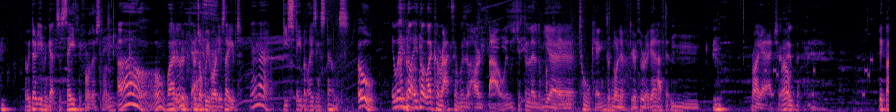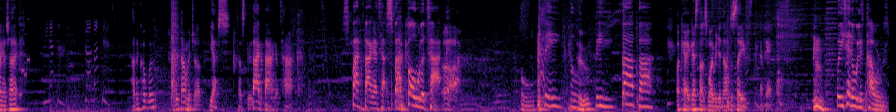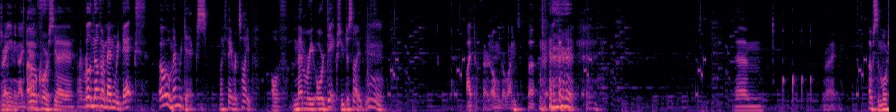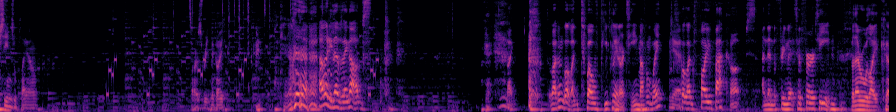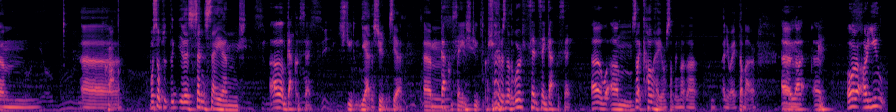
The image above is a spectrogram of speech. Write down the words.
and we don't even get to save before this one. Oh, why do we? good, good job we've already saved. Yeah. Destabilizing stance. Oh! It was not. It's not like Karata was a hard battle. It was just a load of Yeah. talking. Doesn't only have to go through it again. After, mm, Right. Yeah, true. Well, big bang attack. Add a combo. Is it damage up? Yes, that's good. Bag bang attack. Spag bang attack. Spag, bowl attack. Ah. Ugh. Baba. Okay, I guess that's why we didn't have to save. Okay. well, he said all his power was draining, I guess. Oh, of course, yeah, yeah. Got another memory dicks. Oh, memory dicks. My favourite type of memory or dicks, you decide. Mm. I prefer longer ones, but Um, right. Oh, some more scenes will play out. Sorry, I was reading the guide. Okay. How many leveling ups? Okay. Like, I haven't got like twelve people in our team, haven't we? Yeah. We've got like five backups, and then the three minutes of thirteen. But they're all like, um, uh, Crap. What's up? the- There's Sensei and Oh, Gakusei. Students. yeah, the students. Yeah. Um, Gakusei is student. I'm sure there was another word. Sensei Gakusei. Oh, um, It's like Kohei or something like that. Anyway, doesn't matter. uh, Um, like, uh, or are you,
